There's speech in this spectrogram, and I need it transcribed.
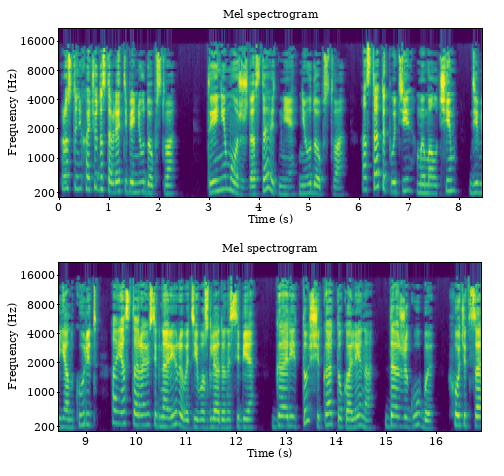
Просто не хочу доставлять тебе неудобства». «Ты не можешь доставить мне неудобства». Остаток пути мы молчим, Демьян курит, а я стараюсь игнорировать его взгляды на себе. Горит то щека, то колено, даже губы. Хочется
